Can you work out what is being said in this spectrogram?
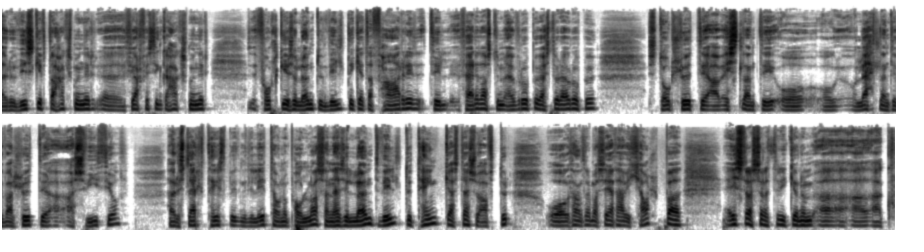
eru viðskiptahagsmunir, eh, fjárfestingahagsmunir. Fólki í þessu löndum vildi geta farið til ferðast um Evrópu, Vestur-Evrópu stór hluti af Íslandi og, og, og Lettlandi var hluti af Svíþjóð. Það eru sterkt teistbyrð með Litána og Pólans, þannig að þessi lönd vildu tengjast þessu aftur og þannig að maður segja að það hafi hjálpað Ísraelsrættiríkjunum að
